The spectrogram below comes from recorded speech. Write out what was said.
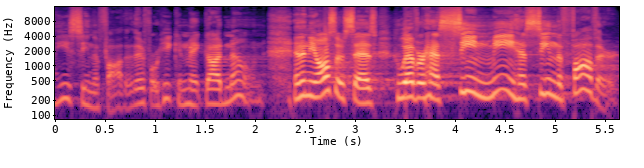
and he's seen the Father. Therefore, he can make God known. And then he also says, Whoever has seen me has seen the Father.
